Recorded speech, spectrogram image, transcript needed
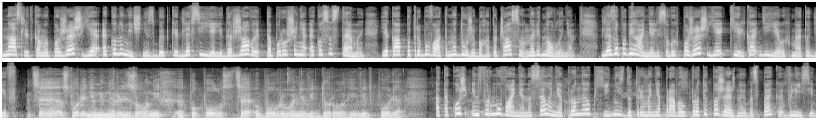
Наслідками пожеж є економічні збитки для всієї держави та порушення екосистеми, яка потребуватиме дуже багато часу на відновлення. Для запобігання лісових пожеж є кілька дієвих методів. Це створення мінералізованих е, полос, це обоврування від дороги, від поля. А також інформування населення про необхідність дотримання правил протипожежної безпеки в лісі,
